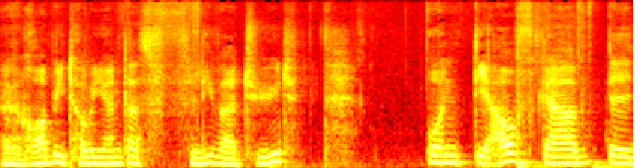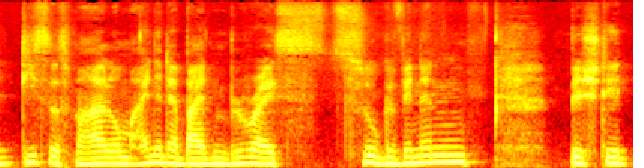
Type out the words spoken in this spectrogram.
Robbie Tobi und das Flievertüt. Und die Aufgabe dieses Mal, um eine der beiden Blu-rays zu gewinnen, besteht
